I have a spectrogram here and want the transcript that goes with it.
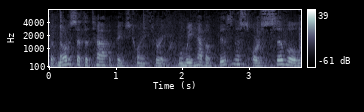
But notice at the top of page 23, when we have a business or civil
